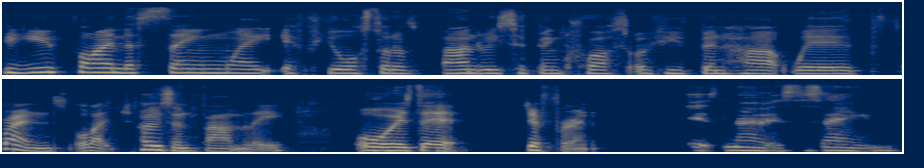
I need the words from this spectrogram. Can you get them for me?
Do you find the same way if your sort of boundaries have been crossed or if you've been hurt with friends or like chosen family? Or is it different? It's no it's the same.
